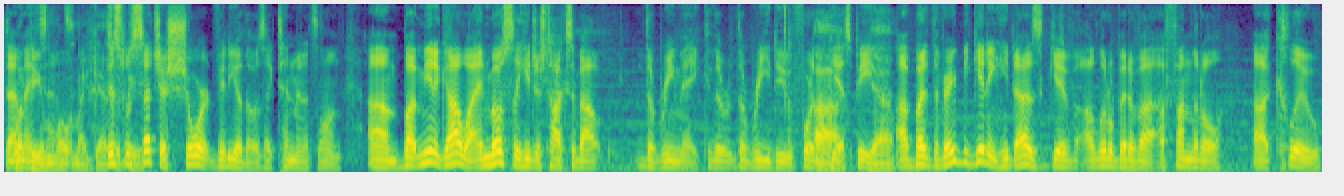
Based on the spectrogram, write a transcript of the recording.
That what be what my guess. This was be. such a short video, though. It was like 10 minutes long. Um, but Minagawa, and mostly he just talks about the remake, the the redo for the Uh, PSP. yeah. Uh, but at the very beginning, he does give a little bit of a, a fun little uh, clue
